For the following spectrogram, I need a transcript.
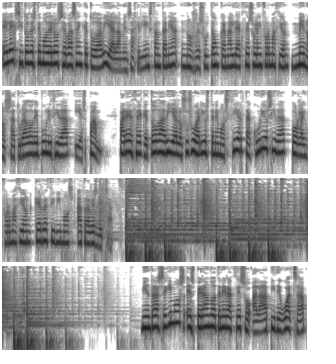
El éxito de este modelo se basa en que todavía la mensajería instantánea nos resulta un canal de acceso a la información menos saturado de publicidad y spam. Parece que todavía los usuarios tenemos cierta curiosidad por la información que recibimos a través de chats. Mientras seguimos esperando a tener acceso a la API de WhatsApp,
